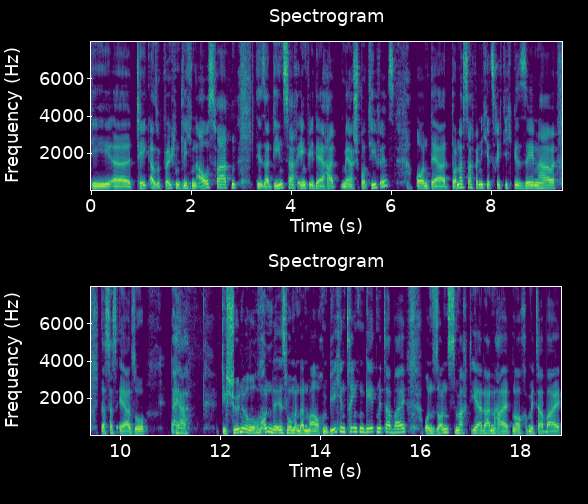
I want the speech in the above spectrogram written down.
die äh, take, also wöchentlichen Ausfahrten, dieser Dienstag irgendwie, der halt mehr sportiv ist und der Donnerstag, wenn ich jetzt richtig gesehen habe, dass das eher so, naja, die schönere Runde ist, wo man dann mal auch ein Bierchen trinken geht mit dabei. Und sonst macht ihr dann halt noch mit dabei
